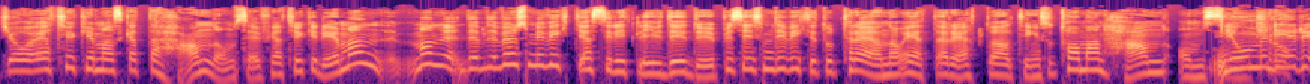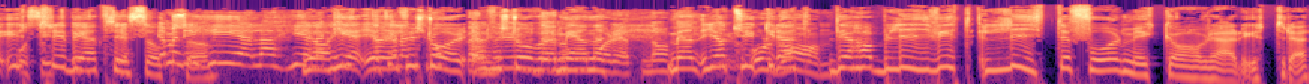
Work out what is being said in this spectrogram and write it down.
Ja, jag tycker man ska ta hand om sig, för jag tycker det, man, man, det, det som är viktigast i ditt liv, det är du. Precis som det är viktigt att träna och äta rätt och allting, så tar man hand om sin Jo, men kropp det är det yttre, Beatrice, Ja, men det också. är hela, hela ja, he, kittet, ja, jag hela förstår, kroppen, jag förstår vad du huden, menar. håret, na- men jag tycker organ. att det har blivit lite för mycket av det här yttre.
